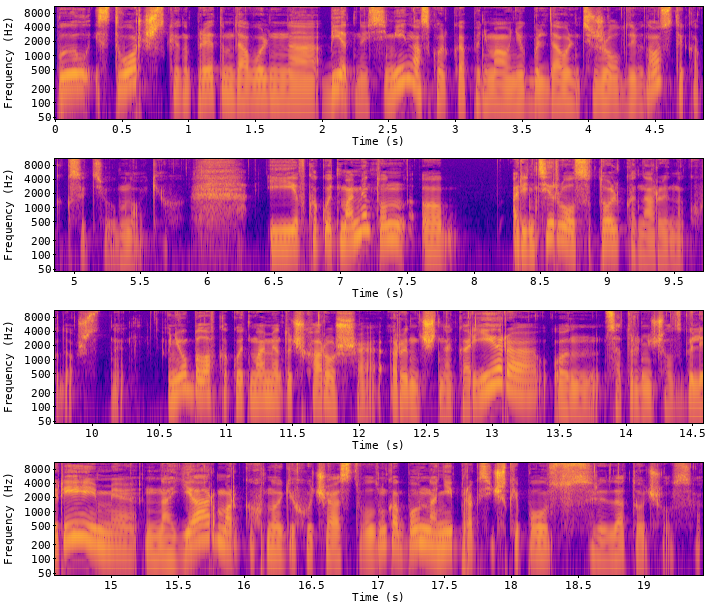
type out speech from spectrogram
был из творческой, но при этом довольно бедной семьи, насколько я понимаю. У них были довольно тяжелые 90-е, как, кстати, у многих. И в какой-то момент он э, ориентировался только на рынок художественный. У него была в какой-то момент очень хорошая рыночная карьера, он сотрудничал с галереями, на ярмарках многих участвовал, ну, как бы он на ней практически полностью сосредоточился.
